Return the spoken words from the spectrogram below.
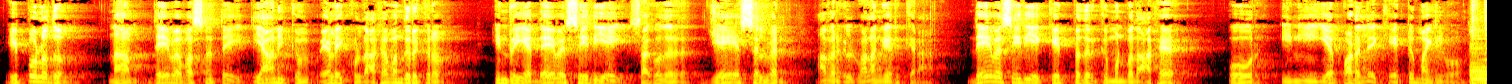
இப்பொழுதும் நாம் தேவ வசனத்தை தியானிக்கும் வேலைக்குள்ளாக வந்திருக்கிறோம். இன்றைய தேவ செய்தியை சகோதரர் ஜே எஸ் செல்வன் அவர்கள் வழங்க இருக்கிறார். தேவ செய்தியை கேட்பதற்கு முன்பதாக ஓர் இனிய பாடலை கேட்டு மகிழ்வோம்.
